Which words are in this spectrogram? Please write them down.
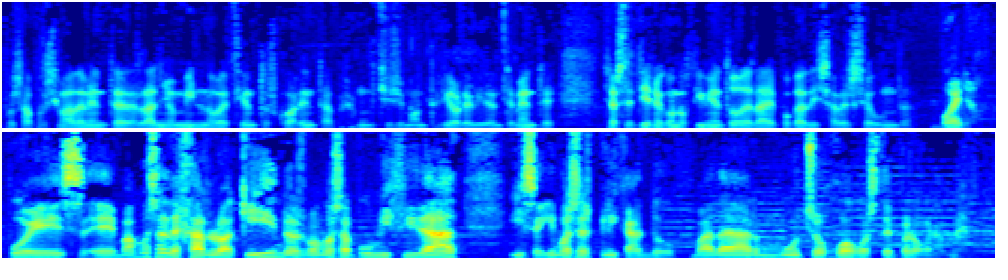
pues aproximadamente del año 1940, pero muchísimo anterior, evidentemente. Ya se tiene conocimiento de la época de Isabel II. Bueno, pues eh, vamos a dejarlo aquí, nos vamos a publicidad y seguimos explicando. Va a dar mucho juego este programa.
